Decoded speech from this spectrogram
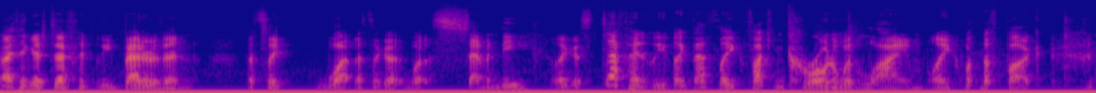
I think it's definitely better than that's like what that's like a what a seventy. Like it's definitely like that's like fucking Corona with lime. Like what the fuck?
